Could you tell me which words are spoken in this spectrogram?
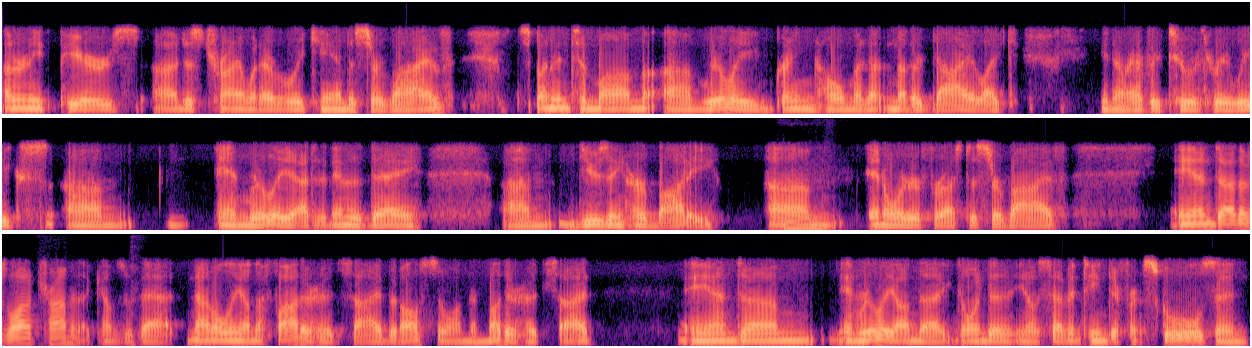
underneath piers, uh, just trying whatever we can to survive. Spun into mom um, really bringing home another guy like, you know, every two or three weeks, um, and really at the end of the day, um, using her body um, mm-hmm. in order for us to survive. And uh, there's a lot of trauma that comes with that, not only on the fatherhood side, but also on the motherhood side, and um, and really on the going to you know 17 different schools and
